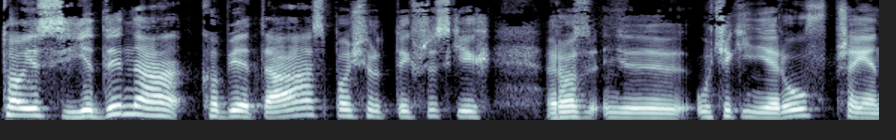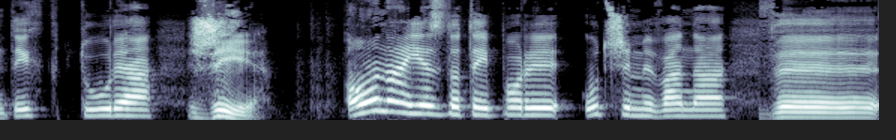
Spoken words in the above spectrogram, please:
To jest jedyna kobieta spośród tych wszystkich roz, yy, uciekinierów przejętych, która żyje. Ona jest do tej pory utrzymywana w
